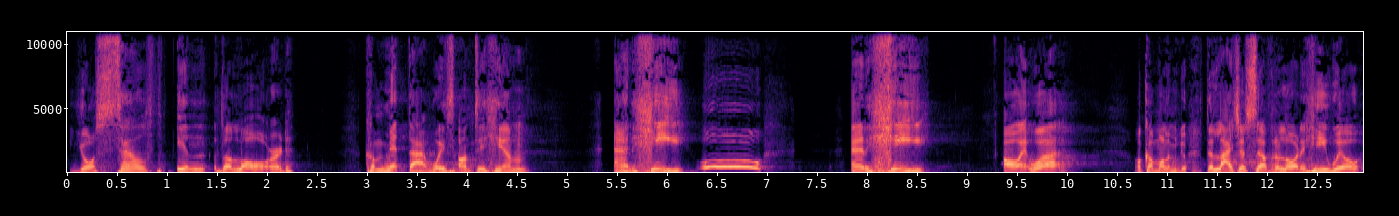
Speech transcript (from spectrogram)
yourself in the Lord, commit thy ways unto him, and he, ooh, and he, oh, wait, what? Oh, come on, let me do it. Delight yourself in the Lord, and he will,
